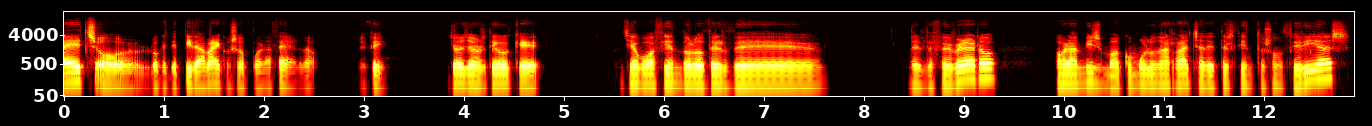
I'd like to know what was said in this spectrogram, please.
Edge o lo que te pida Microsoft por hacer, ¿no? En fin, yo ya os digo que llevo haciéndolo desde, desde febrero. Ahora mismo acumulo una racha de 311 días.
